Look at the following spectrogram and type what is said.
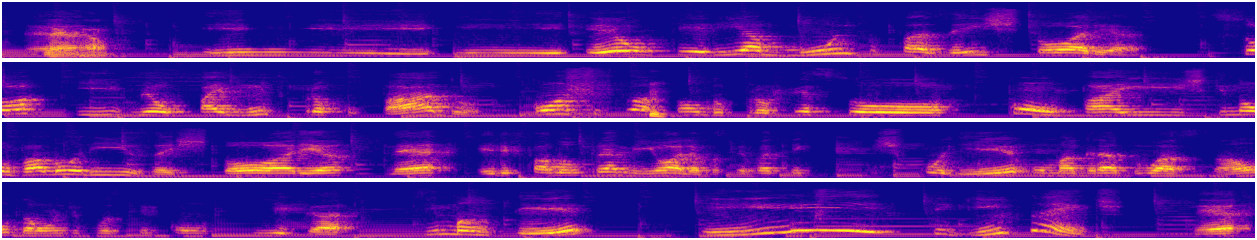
Né? Legal. E, e eu queria muito fazer história. Só que meu pai, muito preocupado com a situação do professor, com o país que não valoriza a história, né? Ele falou para mim: olha, você vai ter que escolher uma graduação da onde você consiga se manter e seguir em frente. Né?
